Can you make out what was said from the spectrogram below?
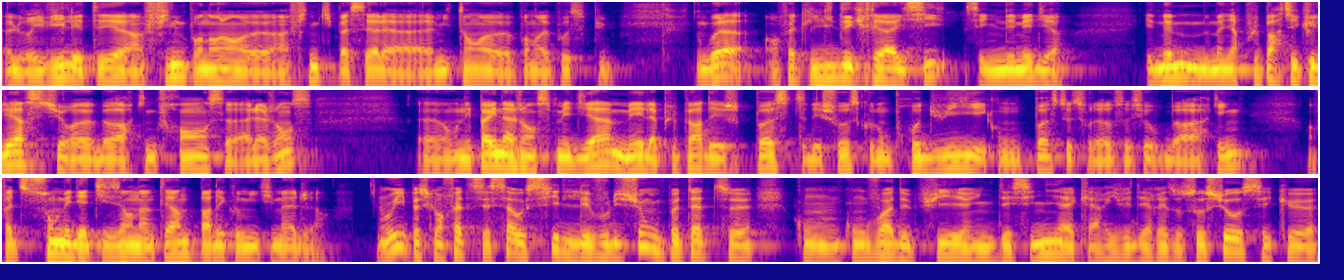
Euh, le reveal était un film pendant un film qui passait à la, mi-temps pendant la pause pub. Donc voilà, en fait l'idée créa ici c'est une des médias et même de manière plus particulière sur Burger King France à l'agence. on n'est pas une agence média, mais la plupart des posts, des choses que l'on produit et qu'on poste sur les réseaux sociaux Burger King, en fait, sont médiatisés en interne par des community managers. Oui, parce qu'en fait, c'est ça aussi l'évolution peut-être euh, qu'on voit depuis une décennie avec l'arrivée des réseaux sociaux, c'est que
